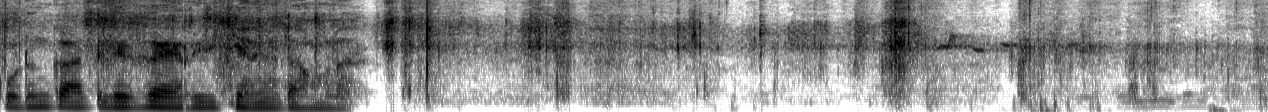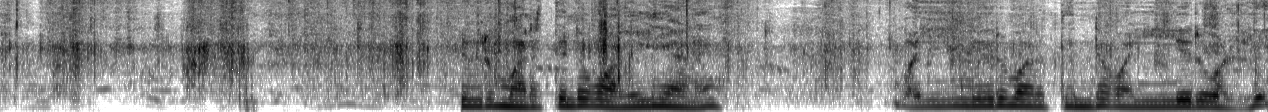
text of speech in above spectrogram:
കൊടും കാട്ടിലേക്ക് കയറിയിരിക്കുകയാണ് കേട്ടോ നമ്മൾ ഒരു മരത്തിന്റെ വള്ളിയാണ്. വലിയൊരു മരത്തിന്റെ വലിയൊരു വള്ളി.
